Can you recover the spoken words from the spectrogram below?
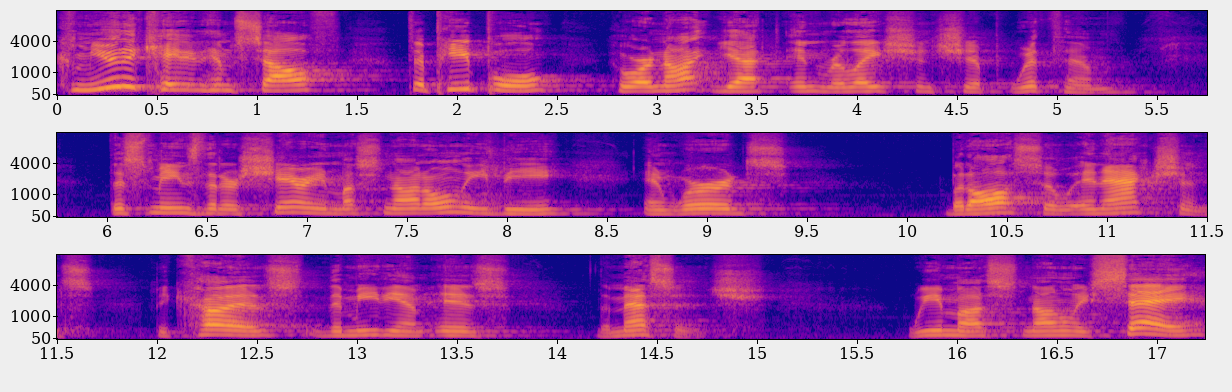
communicating Himself to people who are not yet in relationship with Him. This means that our sharing must not only be in words, but also in actions, because the medium is the message. we must not only say,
